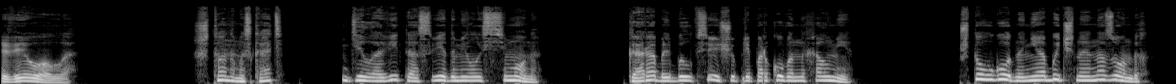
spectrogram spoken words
Виола. «Что нам искать?» Деловито осведомилась Симона. Корабль был все еще припаркован на холме. Что угодно необычное на зондах.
